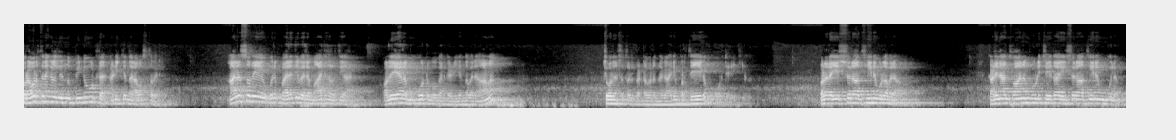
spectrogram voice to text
പ്രവർത്തനങ്ങളിൽ നിന്ന് പിന്നോട്ട് അടിക്കുന്ന ഒരവസ്ഥ വരും. അലസതയെ ഒരു പരിധി വരെ മാറ്റി നിർത്തിയാൽ വളരെയേറെ മുമ്പോട്ട് പോകാൻ കഴിയുന്നവരാണ് ചോദ്യനക്ഷത്രത്തിൽപ്പെട്ടവരെന്ന കാര്യം പ്രത്യേകം ഓർത്തിരിക്കുക. വളരെ ഈശ്വരാധീനമുള്ളവരാണ്. കഠിനാധ്വാനം കൂടി ചെയ്താൽ ഈശ്വരാധീനം മൂലം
